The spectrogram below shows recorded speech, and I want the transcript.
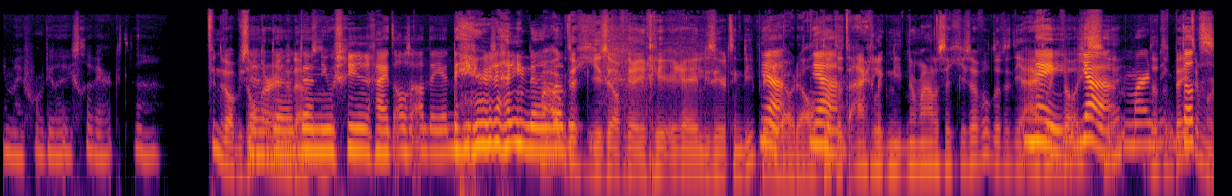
in mijn voordeel heeft gewerkt. Eh, Ik vind het wel bijzonder de, de, inderdaad. de nieuwsgierigheid als ADHD'er zijn. maar ook dat dat ik- je jezelf realiseert in die Ja, periode al. ja. Dat het eigenlijk niet normaal is dat je zo voelt. Dat het je eigenlijk nee, wel iets, ja, maar dat het dat, beter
